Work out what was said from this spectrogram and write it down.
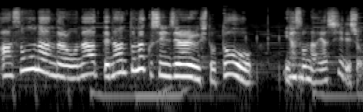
あ、そうなんだろうなって、なんとなく信じられる人と、いや、うんそんな怪しいでしょっ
